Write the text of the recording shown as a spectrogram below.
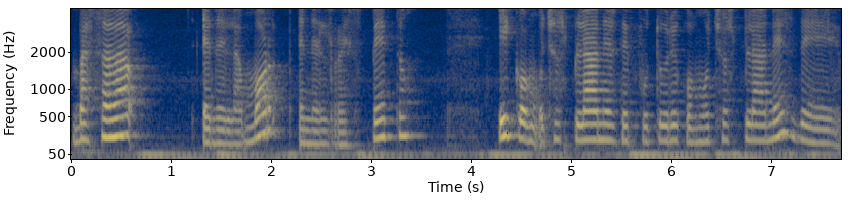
basada en el amor, en el respeto y con muchos planes de futuro y con muchos planes de,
